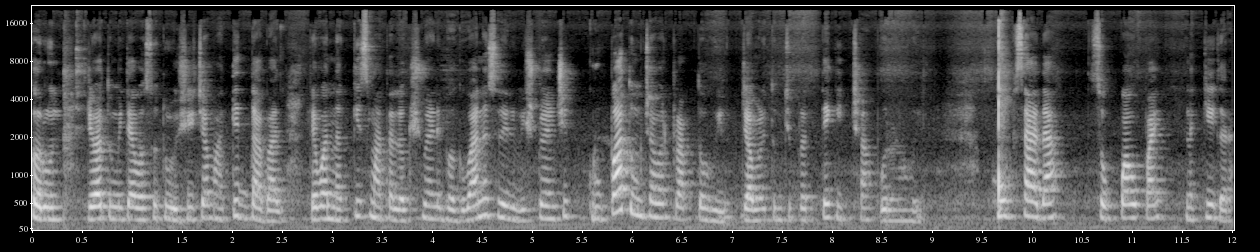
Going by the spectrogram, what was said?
करून जेव्हा तुम्ही त्या वस्तू तुळशीच्या मातीत दाबाल तेव्हा नक्कीच माता लक्ष्मी आणि भगवान श्री विष्णू यांची कृपा तुमच्यावर प्राप्त होईल ज्यामुळे तुमची प्रत्येक इच्छा पूर्ण होईल. खूप साधा सोपा उपाय नक्की करा.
